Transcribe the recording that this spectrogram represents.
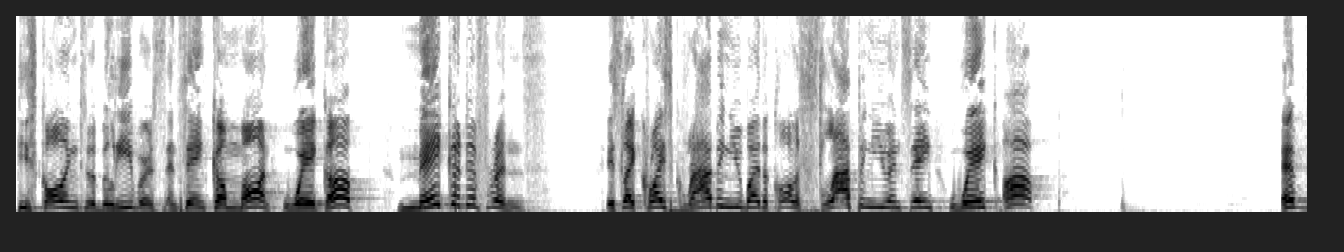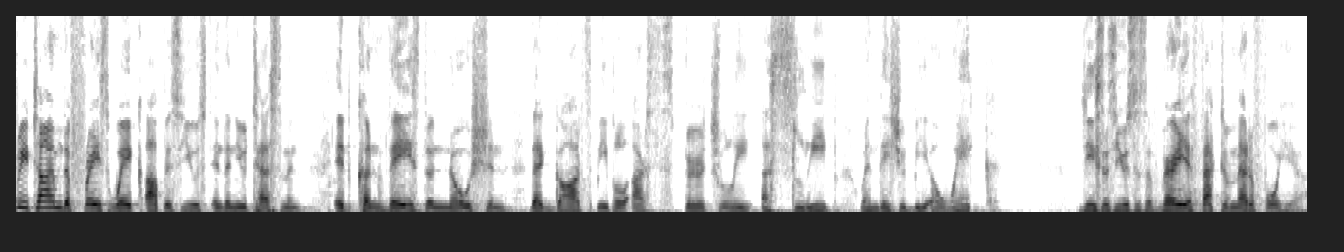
He's calling to the believers and saying, Come on, wake up, make a difference. It's like Christ grabbing you by the collar, slapping you, and saying, Wake up. Every time the phrase wake up is used in the New Testament, it conveys the notion that God's people are spiritually asleep when they should be awake. Jesus uses a very effective metaphor here.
